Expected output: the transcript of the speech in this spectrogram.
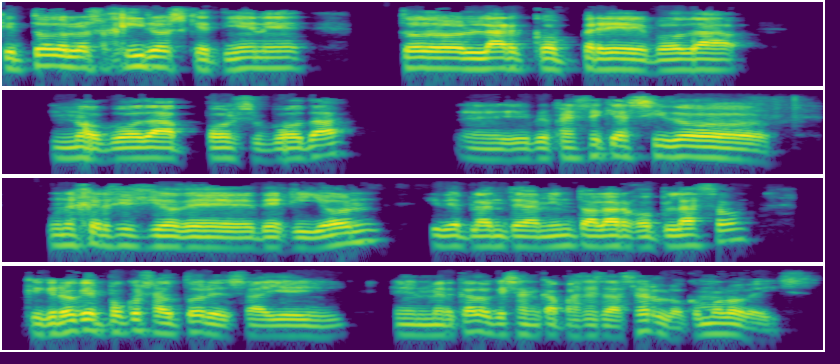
que todos los giros que tiene, todo el arco pre-boda, no boda, post-boda, eh, me parece que ha sido un ejercicio de, guion y de planteamiento a largo plazo que creo que pocos autores hay en el mercado que sean capaces de hacerlo. ¿Cómo lo veis?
